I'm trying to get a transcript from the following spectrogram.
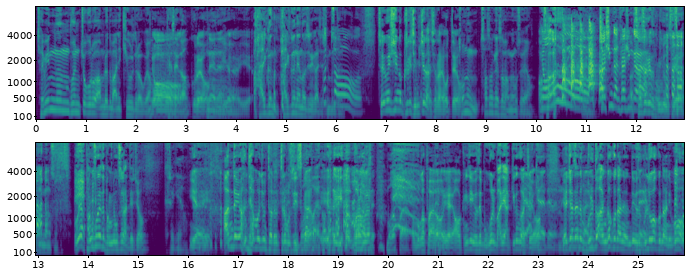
재밌는 분 쪽으로 아무래도 많이 기울더라고요. 어, 대세가. 그래요? 네네. 예, 예. 밝은 밝은 에너지를 가지신 분들. 재근 씨는 그렇게 재밌지는 않잖아요. 어때요? 저는 사석에서 박명수예요. 아, 오, 자신감, 자신감. 사석에서 박명수예요. 박명수. 왜 방송에서 박명수가 안 되죠? 그러게요. 예, 예. 안 돼요, 안 돼. 한번 좀 들어, 들어볼 수 있을까요? 목 아파요. 예, 예. 뭐라고요? 목 아파요. 어, 목 아파요. 네네. 예. 어, 굉장히 요새 목을 많이 아끼는 것 네, 같아요. 아껴야 돼요. 네, 예전에는 물도. 안 갖고 다녔는데 요새 네. 물도 갖고 다니고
